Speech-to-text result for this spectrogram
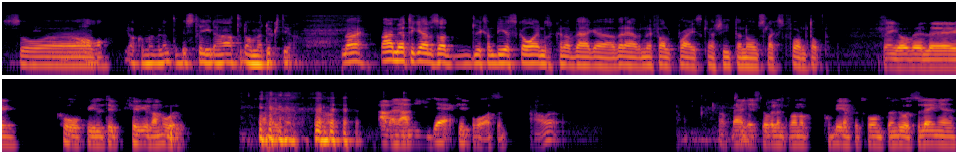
Så... Ja, eh, jag kommer väl inte bestrida att de är duktiga. Nej, nej, men jag tycker alltså att liksom det ska ändå kunna väga över även ifall Price kanske hittar någon slags formtopp. sen gör väl eh, Caulfield typ fyra mål. Ja, men han är ju jäkligt bra alltså. Ja. Men det ska väl inte vara något problem för Toronto ändå så länge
